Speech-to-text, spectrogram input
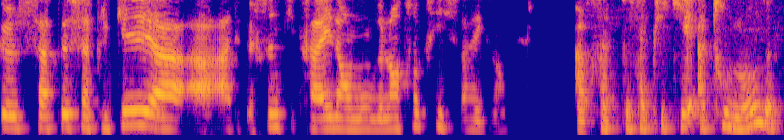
que ça peut s'appliquer à, des personnes qui travaillent dans le monde de l'entreprise, par exemple? Alors, ça peut s'appliquer à tout le monde.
